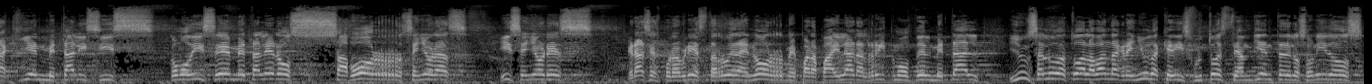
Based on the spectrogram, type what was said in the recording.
Aquí en Metálisis. Como dice Metaleros Sabor, señoras y señores. Gracias por abrir esta rueda enorme para bailar al ritmo del metal. Y un saludo a toda la banda greñuda que disfrutó este ambiente de los sonidos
